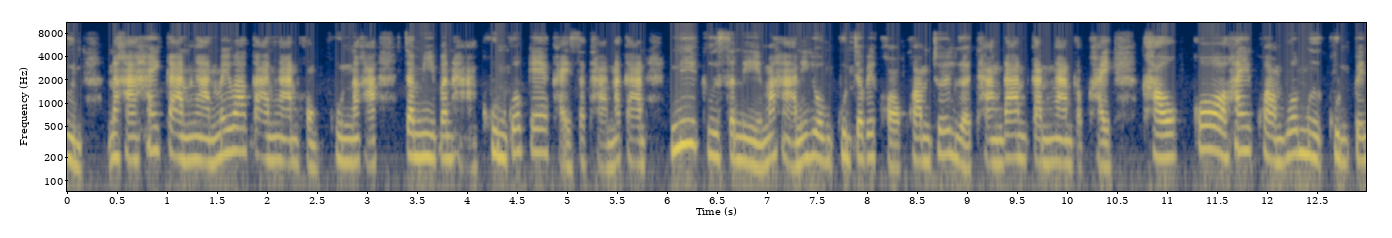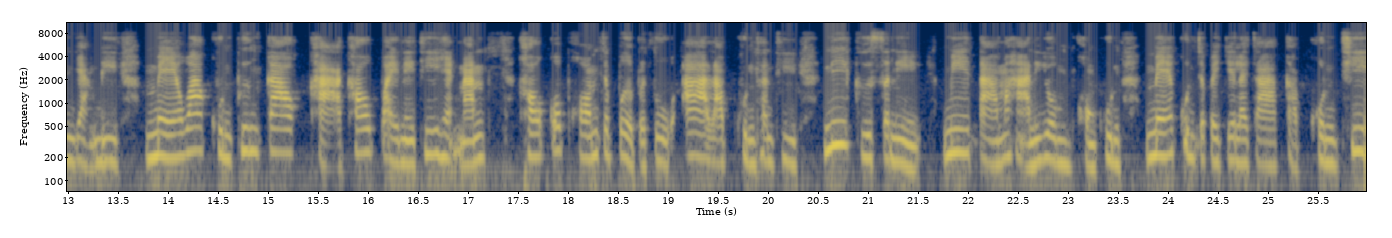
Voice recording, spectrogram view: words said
อื่นนะคะ ให้การงานไม่ว่าการงานของคุณนะคะ จะมีปัญหาคุณก็แก้ไขสถานการณ์ นี่คือเสน่ห์มหานิยม คุณจะไปขอความช่วยเหลือทางด้านการงานกับใครเขาก็ให้ความร่วมมือคุณเป็นอย่างดี แม้ว่าคุณเพิ่งก้าวขาเข้าไปในที่แห่งนั้น เขาก็พร้อมจะเปิดประตูอ้ารับคุณทันที นี่คือเสน่ห์เมตตามหานิยมของคุณ แม้คุณจะไปเจรจากับคนที่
